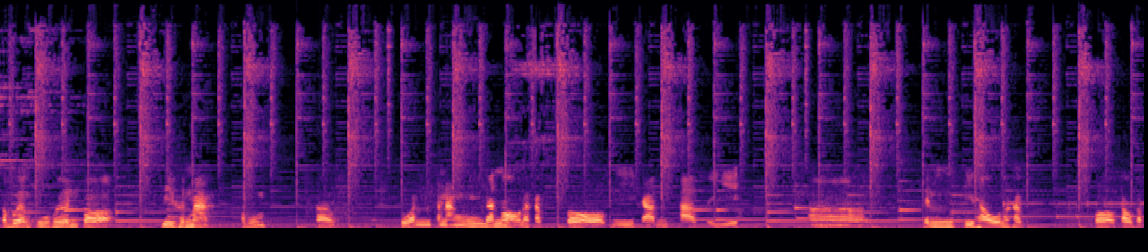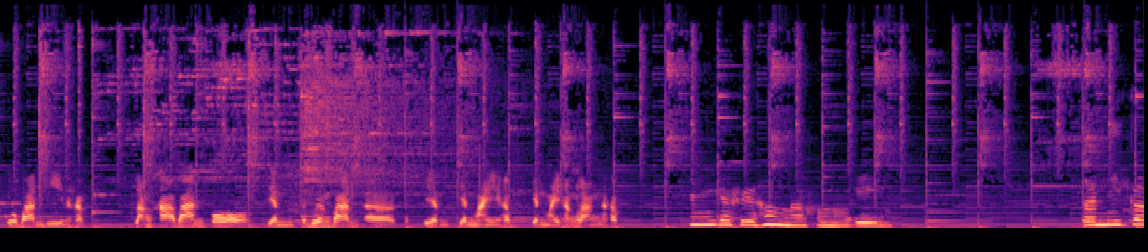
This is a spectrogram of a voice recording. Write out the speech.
กระเบื้องปูพื้นก็ดีขึ้นมากครับผมส่วนผนังด้านนอกนะครับ ก็มีการทาสีเป็นสีเทานะครับ ก็เข้ากับตัวบ้านดีนะครับ หลังคาบ้านก็เปลี่ยนกระเบื้องบ้านเอ่อเปลี่ยนเปลี่ยนใหม่ครับเปลี่ยนใหม่ทั้งหลังนะครับอันนี้ก็คือห้องนอนของหนูเอง ตอนนี้ก็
